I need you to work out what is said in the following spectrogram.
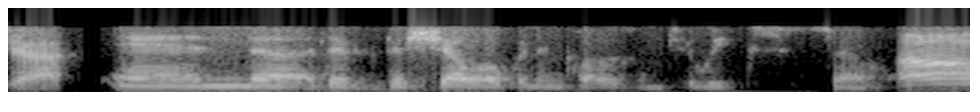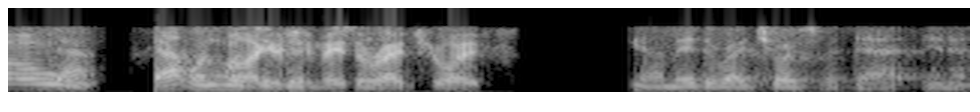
Yeah. and uh, the the show opened and closed in two weeks. So Oh. that that one was well, I a guess you made the right choice. You know, I made the right choice with that. You know,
